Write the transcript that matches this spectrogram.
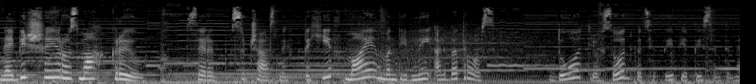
Найбільший розмах крил серед сучасних птахів має мандрівний альбатрос до 325 см.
